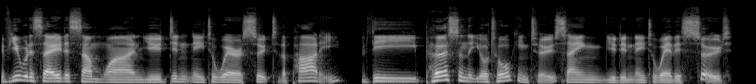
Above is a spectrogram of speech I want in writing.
If you were to say to someone you didn't need to wear a suit to the party, the person that you're talking to saying you didn't need to wear this suit,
